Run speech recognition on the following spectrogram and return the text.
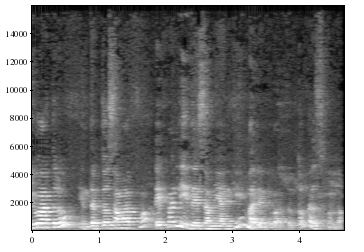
ఈ వార్తలు ఇంతటితో సమాప్తం. రేపు మళ్ళీ ఇదే సమయానికి మరిన్ని వార్తలతో కలుసుకుందాం.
